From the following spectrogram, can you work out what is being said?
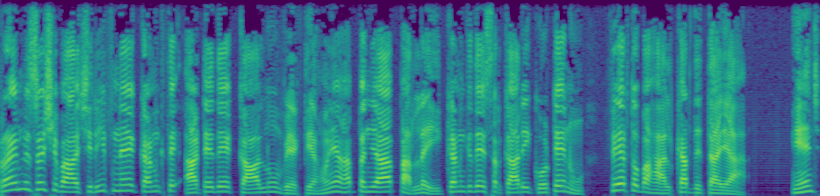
ਪ੍ਰਾਈਮ ਮਿਨਿਸਟਰ ਸ਼ਿਬਾਜ਼ ਸ਼ਰੀਫ ਨੇ ਕਣਕ ਤੇ ਆਟੇ ਦੇ ਕਾਲ ਨੂੰ ਵੇਖਦਿਆਂ ਹੋਇਆਂ ਪੰਜਾਬ ਭਰ ਲਈ ਕਣਕ ਦੇ ਸਰਕਾਰੀ ਕੋਟੇ ਨੂੰ ਫੇਰ ਤੋਂ ਬਹਾਲ ਕਰ ਦਿੱਤਾ ਆ। ਇੰਜ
